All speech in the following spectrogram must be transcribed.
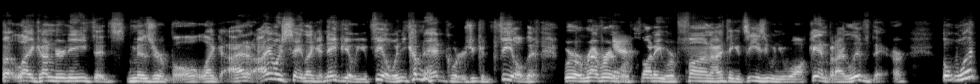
but like underneath it's miserable. Like I, I always say like at NAPEO you feel when you come to headquarters you can feel that we're irreverent Yeah. we're funny we're fun. I think it's easy when you walk in but i live there. But what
